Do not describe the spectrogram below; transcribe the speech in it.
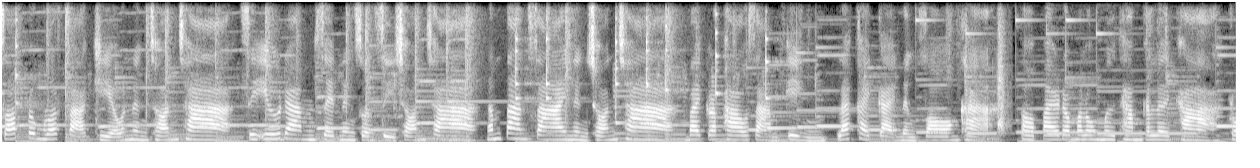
ซอสปรุงรสฝาเขียว 1 ช้อนชา ซีอิ๊วดำเศษ1ส่วน4ช้อนชา น้ำตาลทราย 1 ช้อนชาใบกระเพรา3กิ่ง และไข่ไก่1ฟองค่ะ ต่อไปเรามาลงมือทำกันเลยค่ะโขล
